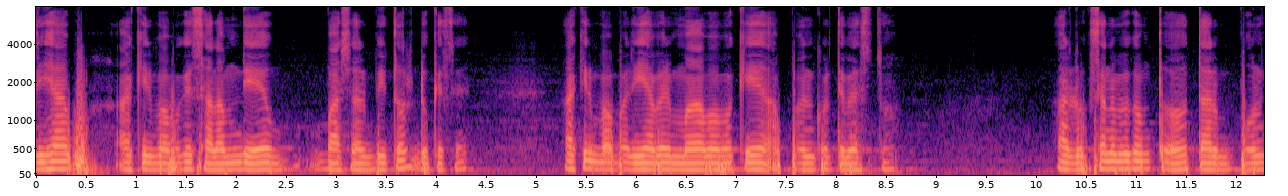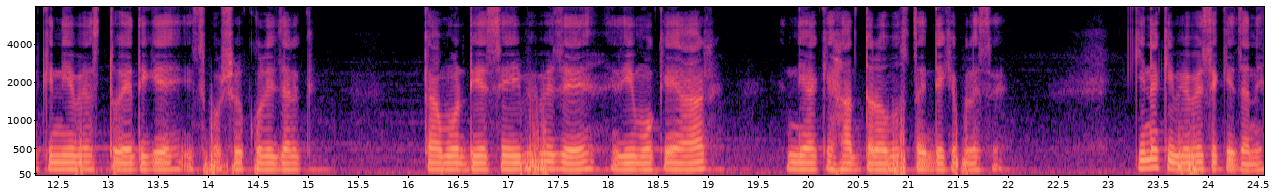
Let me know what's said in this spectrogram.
রিহাব আকির বাবাকে সালাম দিয়ে বাসার ভিতর ঢুকেছে। আকির বাবা রিহাবের মা বাবাকে আপ্যায়ন করতে ব্যস্ত। আর রুকসানা বেগম তো তার বোনকে নিয়ে ব্যস্ত, এদিকে স্পর্শ কলিজার কামড় দিয়েছে, এই ভেবে যে রিম ওকে আর নিয়াকে হাত ধরা অবস্থায় দেখে ফেলেছে। কি না কি ভেবেছে কে জানে।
